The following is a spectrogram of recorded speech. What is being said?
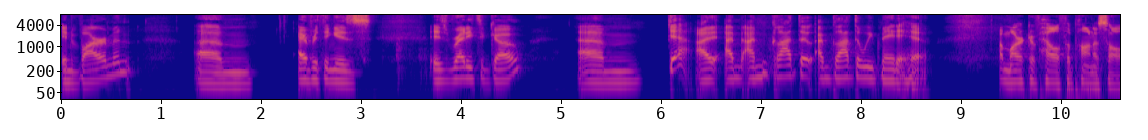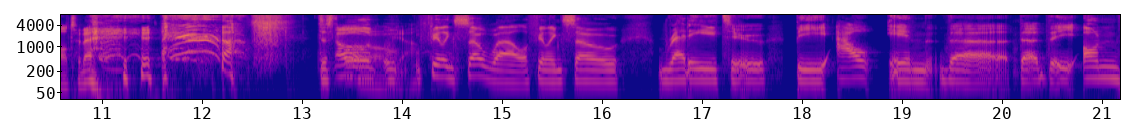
environment. Um, everything is is ready to go. Um, yeah, I, I'm I'm glad that I'm glad that we've made it here. A mark of health upon us all today. Just Oh, all of, yeah. feeling so well, feeling so ready to be out in the the the on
